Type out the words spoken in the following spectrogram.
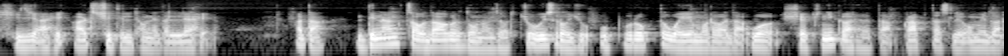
ही जी आहे आठ शिथिल ठेवण्यात आलेली आहे. आता दिनांक चौदा ऑगस्ट दोन हजार चोवीस रोजी उपरोक्त वयोमर्यादा व शैक्षणिक अर्हता प्राप्त असलेले उमेदवार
